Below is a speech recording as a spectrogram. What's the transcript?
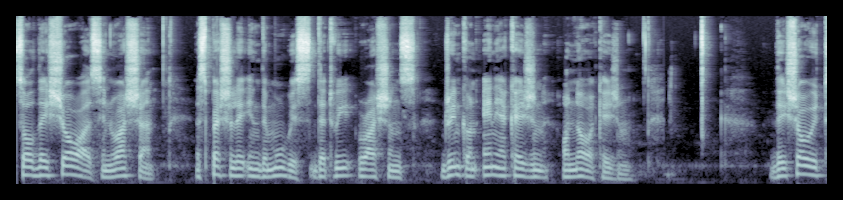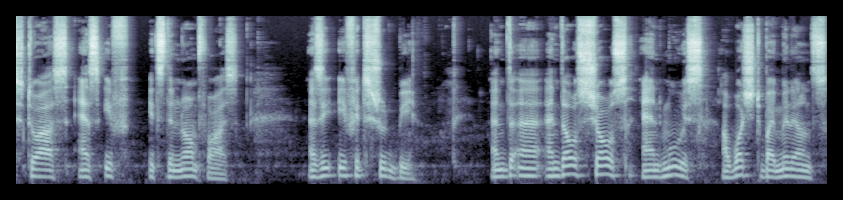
So they show us in Russia, especially in the movies, that we Russians drink on any occasion or no occasion. They show it to us as if it's the norm for us, as if it should be. And, uh, and those shows and movies are watched by millions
